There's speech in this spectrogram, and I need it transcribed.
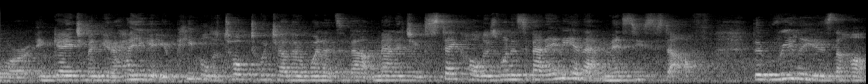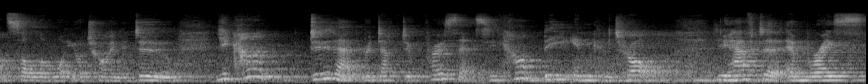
or engagement, you know, how you get your people to talk to each other when it's about managing stakeholders, when it's about any of that messy stuff that really is the heart and soul of what you're trying to do, you can't do that reductive process. You can't be in control. You have to embrace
